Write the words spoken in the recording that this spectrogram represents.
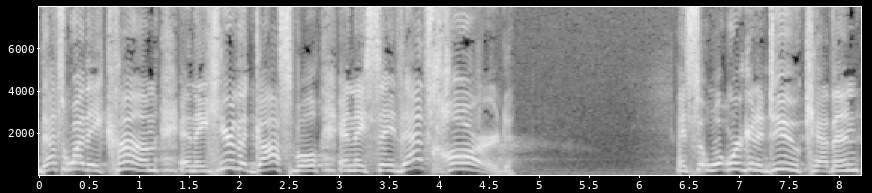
That's why they come and they hear the gospel and they say, That's hard. And so, what we're going to do, Kevin,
